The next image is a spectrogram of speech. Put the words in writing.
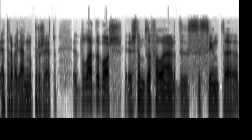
a trabalhar no projeto. Do lado da Bosch, estamos a falar de 60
